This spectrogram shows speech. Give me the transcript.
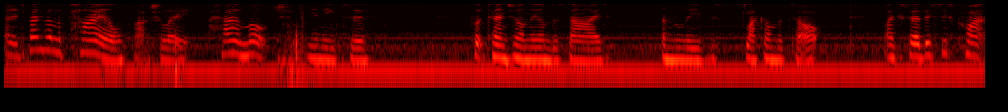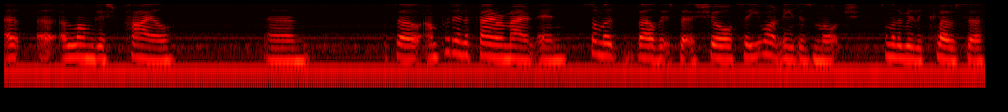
And it depends on the pile actually how much you need to put tension on the underside and leave the slack on the top. Like I said this is quite a, a, a longish pile. Um, so I'm putting a fair amount in. Some of the velvets that are shorter you won't need as much. Some of the really closer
